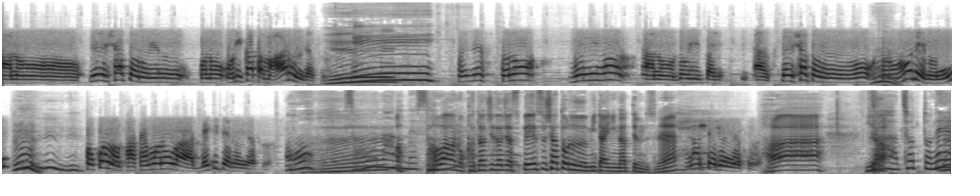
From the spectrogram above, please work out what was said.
あのースペースシャトルいうこの折り方もあるんです。えええそれで、その分の、あの、どういうか、あスペースシャトルを、そのモデルに、うんうんうん。そこの建物ができてるんです。おそうなんですタワーの形がじゃあスペースシャトルみたいになってるんですねなってるんです。はあいや。あちょっとね、ねえ。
